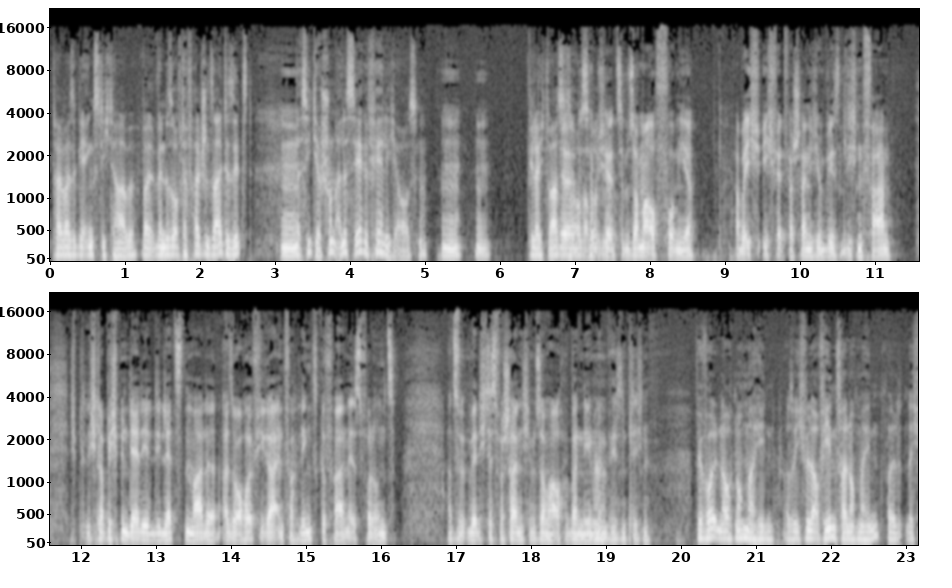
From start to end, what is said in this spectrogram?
teilweise geängstigt habe, weil wenn du so auf der falschen Seite sitzt, Mhm. das sieht ja schon alles sehr gefährlich aus. Ne? Vielleicht war es das Ja, auch. das habe ich ja jetzt im Sommer auch vor mir. Aber ich, ich werde wahrscheinlich im Wesentlichen fahren. Ich, ich glaube, ich bin der, der die letzten Male, also häufiger einfach links gefahren ist von uns. Also werde ich das wahrscheinlich im Sommer auch übernehmen im Wesentlichen. Wir wollten auch noch mal hin. Also ich will da auf jeden Fall noch mal hin, weil ich,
